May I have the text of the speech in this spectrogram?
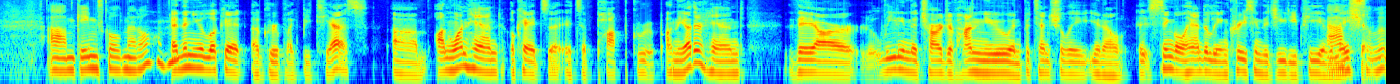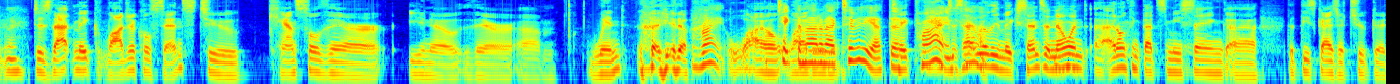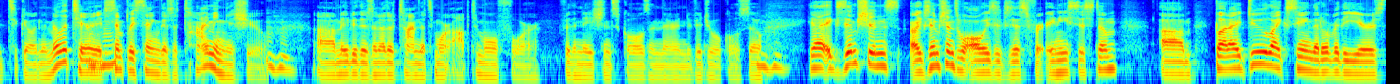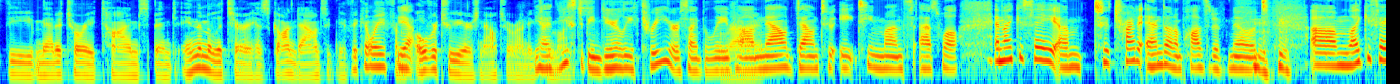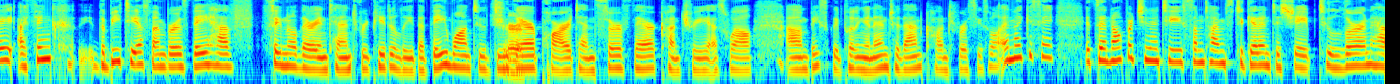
um, Games gold medal. Mhm. And then you look at a group like BTS. Um, on one hand, okay, it's a it's a pop group. On the other hand, they are leading the charge of Hallyu and potentially, you know, single handedly increasing the GDP of a nation. Absolutely. Does that make logical sense to cancel their, you know, their um, wind? you know, Right. While Take them out of activity at the take- yeah, prime, does that yeah. Mm-hmm. really make sense? And no one, I don't think that's me saying uh, that these guys are too good to go in the military. Mm-hmm. It's simply saying there's a timing issue. Uh, maybe there's another time that's more optimal for for the nation's goals and their individual goals. So, Mm-hmm. yeah, exemptions exemptions will always exist for any system. Um, but I do like seeing that over the years, the mandatory time spent in the military has gone down significantly from Yeah. over two years now to around 18 Yeah, it months. used to be nearly three years, I believe. Right. Um, now down to 18 months as well. And like you say, um, to try to end on a positive note, um, like you say, I think the BTS members, they have signaled their intent repeatedly that they want to do Sure. their part and serve their country as well, um, basically putting an end to that controversy as well. And like you say, it's an opportunity sometimes to get into shape, to learn how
